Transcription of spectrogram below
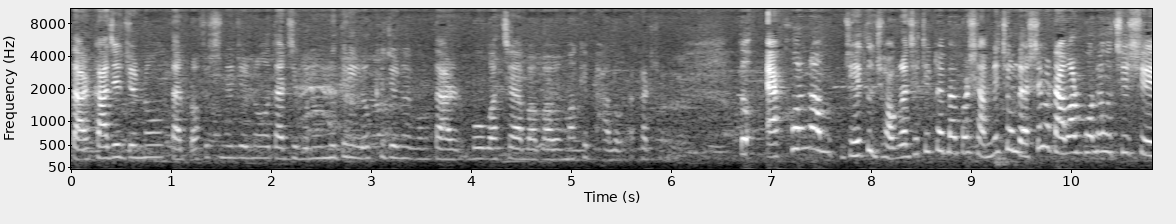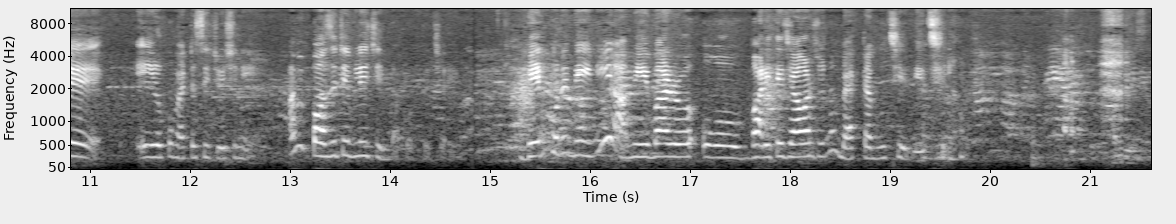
তার কাজের জন্য তার প্রফেশনের জন্য তার জীবনের উন্নতির লক্ষ্যের জন্য এবং তার বউ বাচ্চা বা বাবা মাকে ভালো রাখার জন্য। তো এখন যেহেতু ঝগড়াঝাটি একটা ব্যাপার সামনে চলে আসে বাট আমার মনে হচ্ছে সে এইরকম একটা সিচুয়েশনে আমি পজিটিভলি চিন্তা করতে চাই। বের করে দিইনি আমি এবার ও- ও বাড়িতে যাওয়ার জন্য ব্যাগটা গুছিয়ে দিয়েছিলাম।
